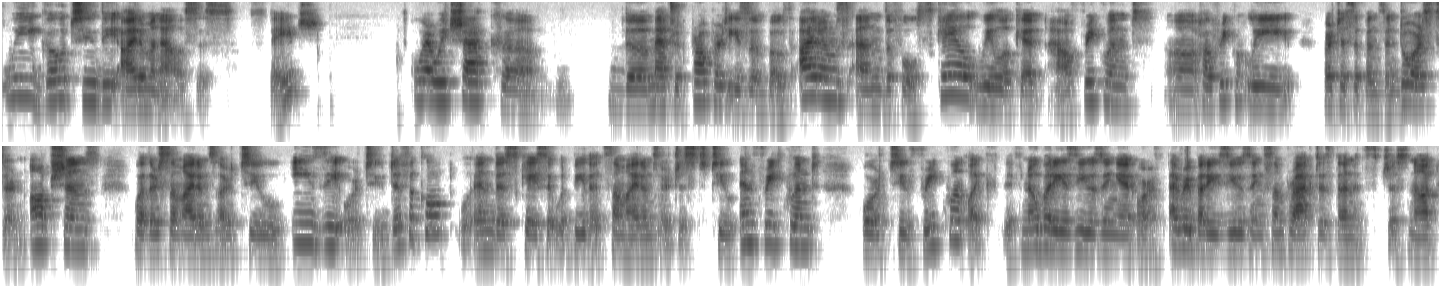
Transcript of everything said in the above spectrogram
we go to the item analysis stage where we check uh, the metric properties of both items and the full scale. We look at how frequent, uh, how frequently participants endorse certain options, whether some items are too easy or too difficult. In this case, it would be that some items are just too infrequent or too frequent. Like if nobody is using it or if everybody's using some practice, then it's just not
